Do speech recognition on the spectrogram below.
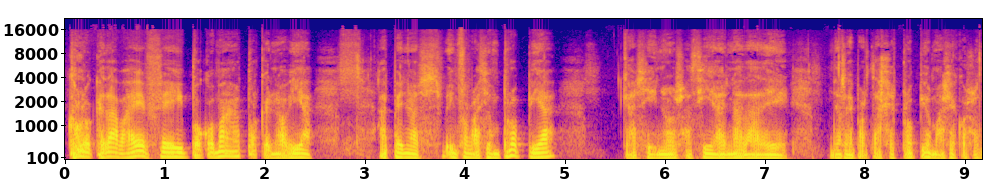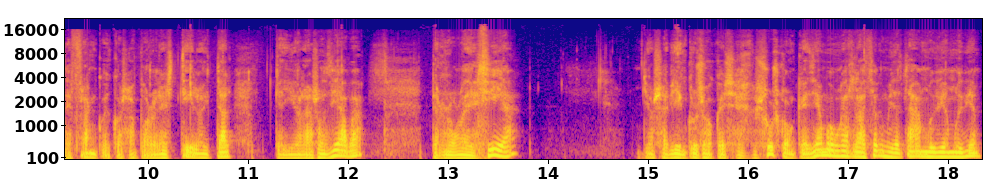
con lo que daba F y poco más, porque no había apenas información propia, casi no se hacía nada de, de reportajes propios, más que cosas de Franco y cosas por el estilo y tal, que yo las odiaba, pero no lo decía. Yo sabía incluso que ese Jesús, con que teníamos una relación, me trataba muy bien, muy bien,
